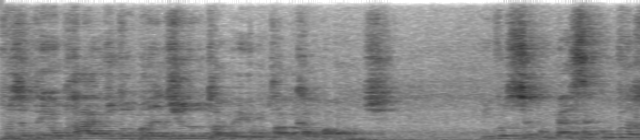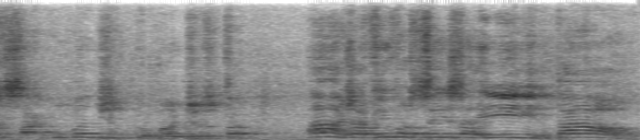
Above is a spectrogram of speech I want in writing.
você tem o rádio do bandido também, o talcabout. E você começa a conversar com o bandido, porque o bandido está. Ah, já vi vocês aí e tal.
